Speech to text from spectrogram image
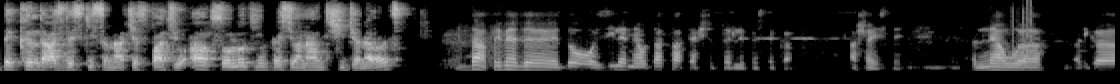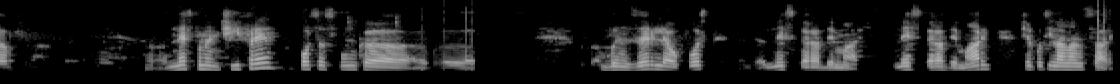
de când ați deschis în acest spațiu absolut impresionant și generos? Da, primele de două zile ne-au dat toate așteptările peste cap. Așa este. Ne-au, uh, adică Nespunând cifre, pot să spun că uh, vânzările au fost nesperat de mari. Nesperat de mari, cel puțin la lansare.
